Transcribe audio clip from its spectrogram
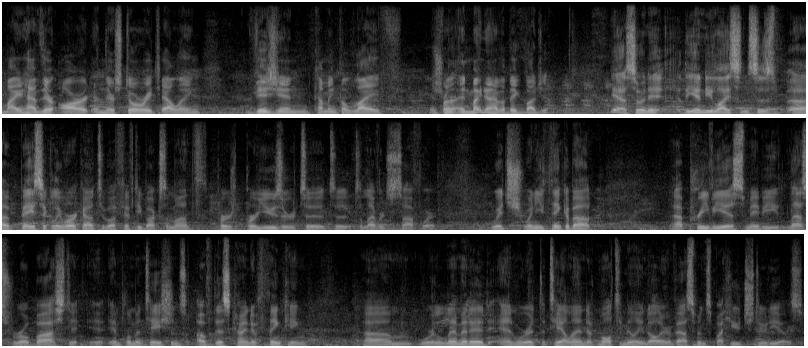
might have their art and their storytelling, vision coming to life, in front of, and might not have a big budget? Yeah, so it, the indie licenses uh, basically work out to about 50 bucks a month per, per user to, to, to leverage the software, which when you think about uh, previous, maybe less robust implementations of this kind of thinking, um, we're limited and we're at the tail end of multi-million dollar investments by huge studios.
